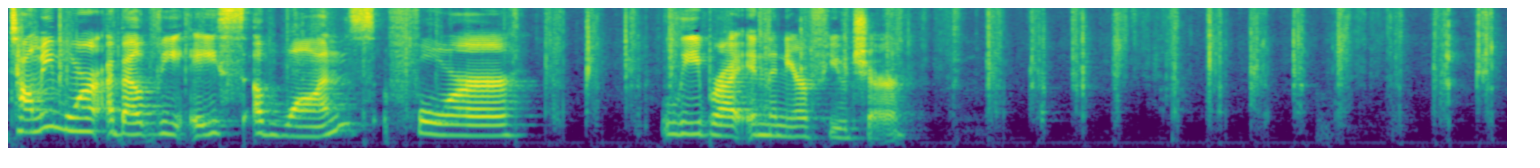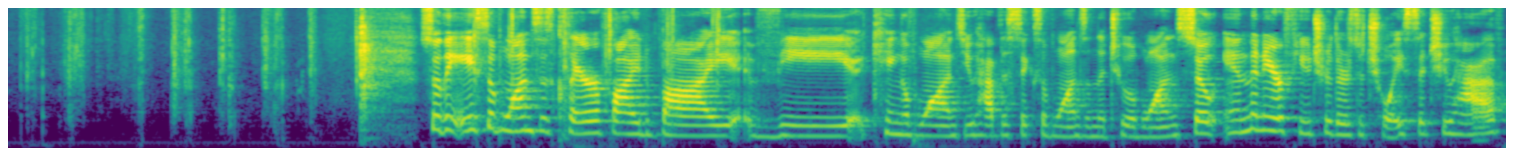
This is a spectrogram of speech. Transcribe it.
Tell me more about the Ace of Wands for Libra in the near future. So the Ace of Wands is clarified by the King of Wands. You have the Six of Wands and the Two of Wands. So in the near future, there's a choice that you have.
